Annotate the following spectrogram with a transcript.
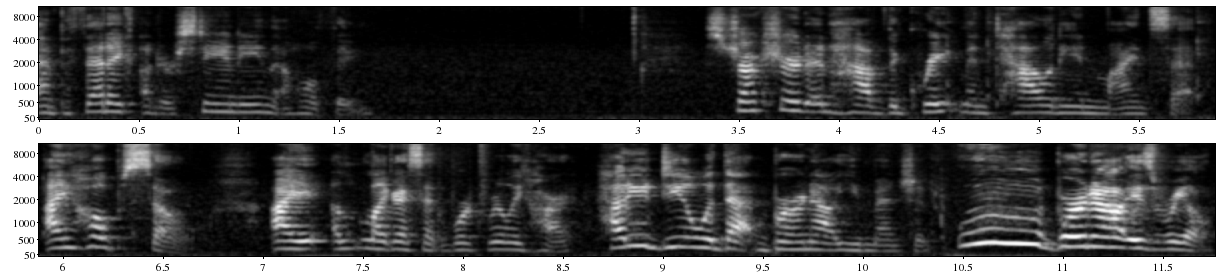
empathetic, understanding, that whole thing. Structured and have the great mentality and mindset. I hope so. I, like I said, worked really hard. How do you deal with that burnout you mentioned? Ooh, burnout is real.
